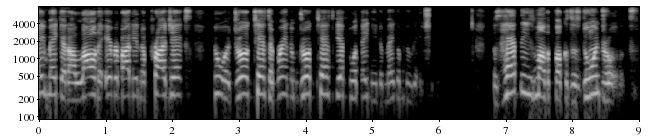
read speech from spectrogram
they make it a law to everybody in the projects do a drug test and bring them drug tests, guess what? They need to make them do that shit. Because half these motherfuckers is doing drugs.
